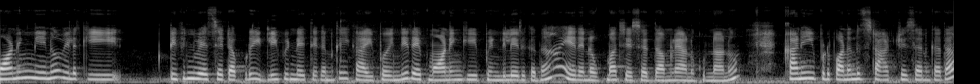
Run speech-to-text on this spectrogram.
మార్నింగ్ నేను వీళ్ళకి టిఫిన్ వేసేటప్పుడు ఇడ్లీ పిండి అయితే కనుక ఇక అయిపోయింది. రేపు మార్నింగ్కి పిండి లేదు కదా ఏదైనా ఉప్మా చేసేద్దాంలే అనుకున్నాను. కానీ ఇప్పుడు పనులు స్టార్ట్ చేశాను కదా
